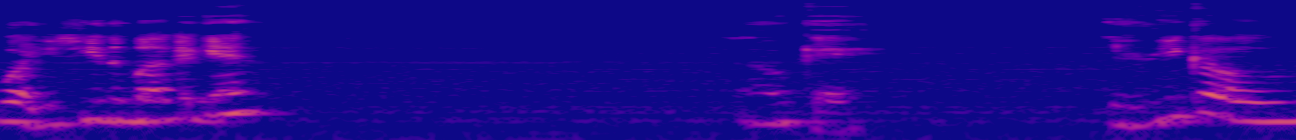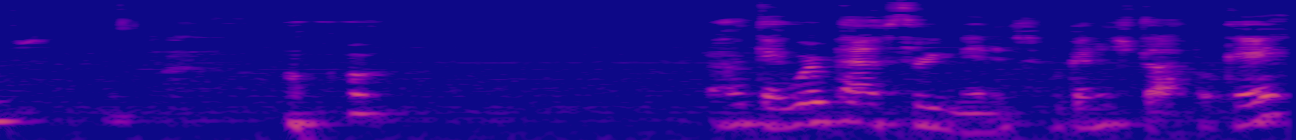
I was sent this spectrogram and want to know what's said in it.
What, you see the bug again? Okay. Here he goes. okay, we're past three minutes. We're gonna stop, okay?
